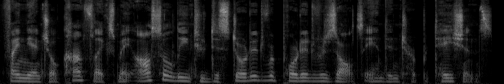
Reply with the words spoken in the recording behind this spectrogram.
financial conflicts may also lead to distorted reported results and interpretations.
